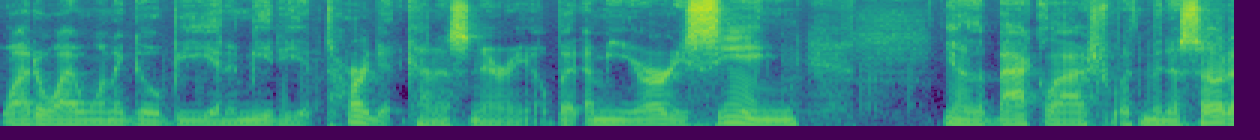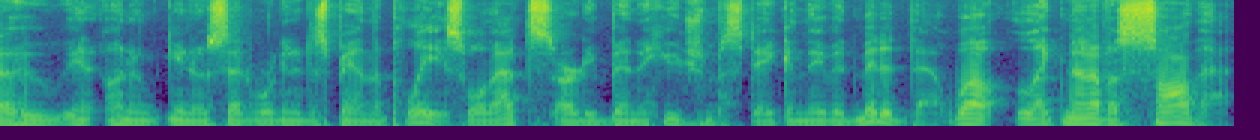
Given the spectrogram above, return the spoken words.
why do i want to go be an immediate target? kind of scenario. But i mean you're already seeing you know the backlash with Minnesota, who you know said we're going to disband the police. Well, that's already been a huge mistake, and they've admitted that. Well, like none of us saw that.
